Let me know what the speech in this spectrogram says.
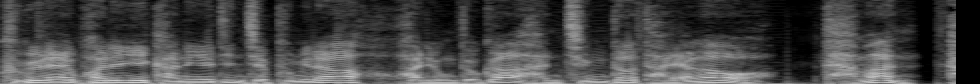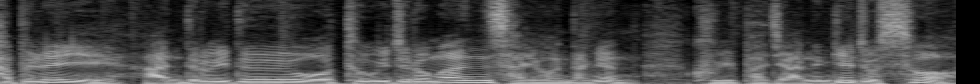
구글 앱 활용이 가능해진 제품이라 활용도가 한층 더 다양하오. 다만 카플레이 안드로이드 오토 위주로만 사용한다면 구입하지 않는 게 좋소.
